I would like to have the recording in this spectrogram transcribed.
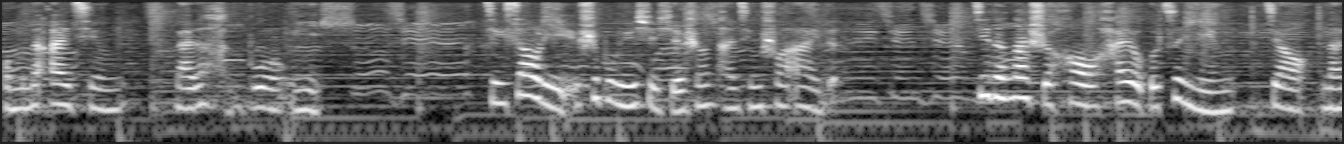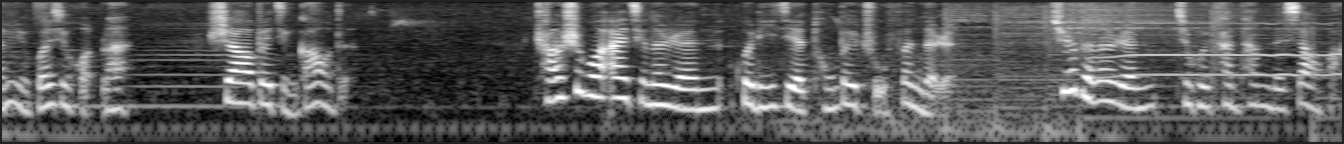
我们的爱情来得很不容易。警校里是不允许学生谈情说爱的。记得那时候还有个罪名叫男女关系混乱，是要被警告的。尝试过爱情的人会理解同被处分的人，缺德的人就会看他们的笑话。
